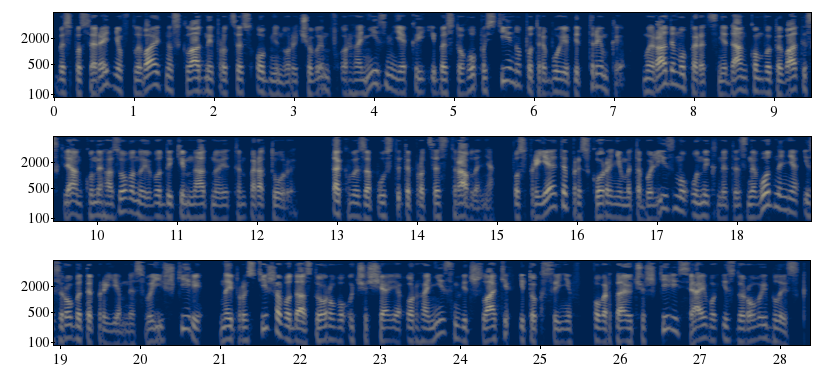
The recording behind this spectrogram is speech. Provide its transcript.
безпосередньо впливають на складний процес обміну речовин в організмі, який і без того постійно потребує підтримки. Ми радимо перед сніданком випивати склянку негазованої води кімнатної температури. Так ви запустите процес травлення, посприяєте прискоренню метаболізму, уникнете зневоднення і зробите приємне своїй шкірі. Найпростіша вода здорово очищає організм від шлаків і токсинів, повертаючи шкірі сяйво і здоровий блиск.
